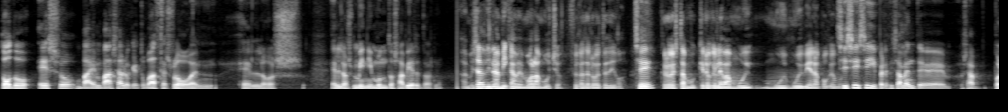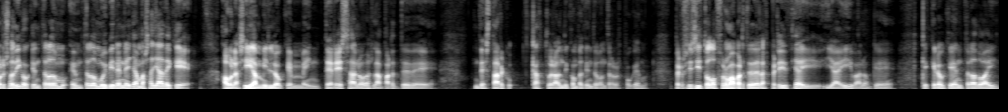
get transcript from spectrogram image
todo eso va en base a lo que tú haces luego en, en los, en los mini mundos abiertos, ¿no? A mí esa dinámica me mola mucho, fíjate lo que te digo. Sí. Creo que, está, creo que le va muy, muy, muy bien a Pokémon. Sí, sí, sí, precisamente. O sea, por eso digo que he entrado, he entrado muy bien en ella, más allá de que, aún así, a mí lo que me interesa, ¿no? Es la parte de, de estar capturando y combatiendo contra los Pokémon. Pero sí, sí, todo forma parte de la experiencia y, y ahí va, ¿no? Que, que creo que he entrado ahí.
